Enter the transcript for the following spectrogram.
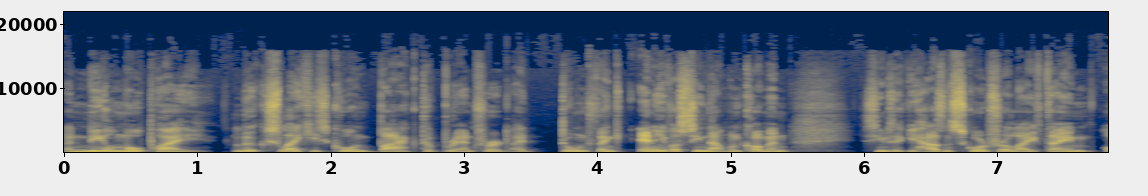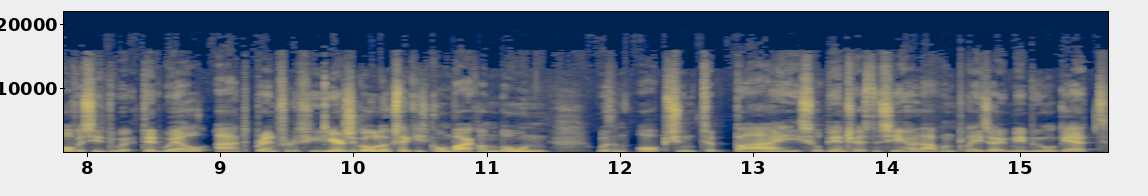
And Neil Maupay looks like he's going back to Brentford. I don't think any of us seen that one coming. Seems like he hasn't scored for a lifetime. Obviously, did well at Brentford a few years ago. Looks like he's gone back on loan with an option to buy. So it'll be interesting to see how that one plays out. Maybe we'll get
